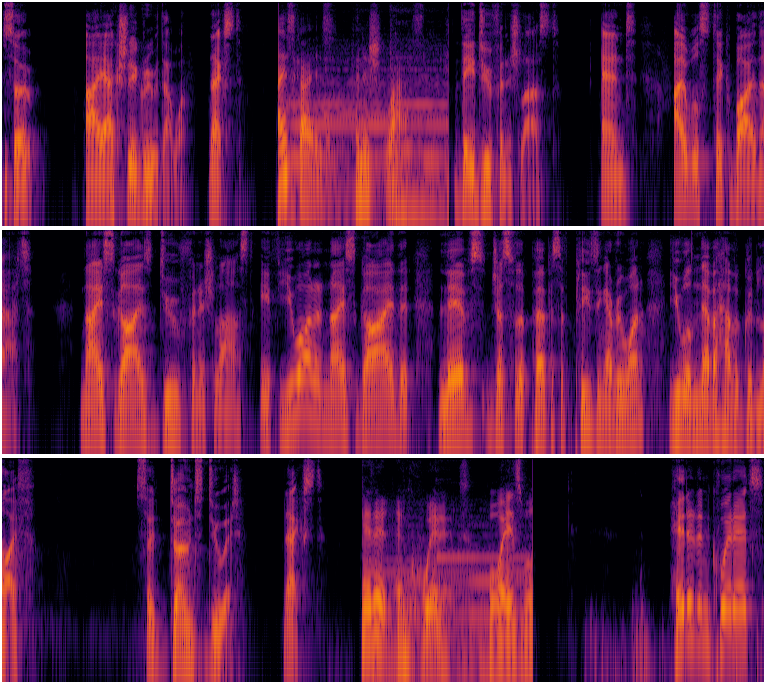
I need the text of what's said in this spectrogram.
So I actually agree with that one. Next. Nice guys finish last. They do finish last. And I will stick by that. Nice guys do finish last. If you are a nice guy that lives just for the purpose of pleasing everyone, you will never have a good life. So don't do it. Next. Hit it and quit it. Boys will hit it and quit it.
